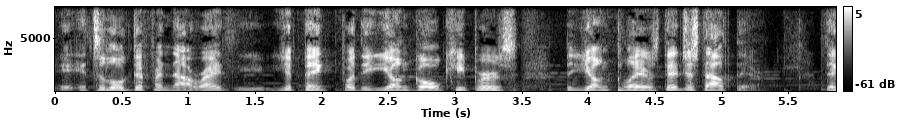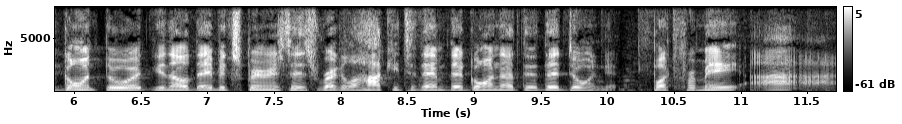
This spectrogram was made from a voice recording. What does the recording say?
it's a little different now, right? You think for the young goalkeepers, the young players, they're just out there. They're going through it. You know, they've experienced this regular hockey to them. They're going out there, they're doing it. But for me, I,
